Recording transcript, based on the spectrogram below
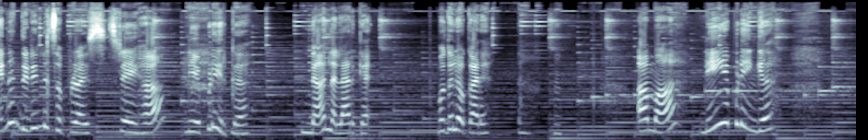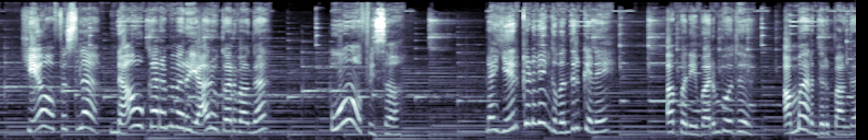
என்ன திடீர்னு சர்ப்ரைஸ் ஸ்னேகா நீ எப்படி இருக்க? நான் நல்லா இருக்கேன். முதல்ல உட்காரு. ஆமா நீ எப்படி இங்க? ஏன் ஆபீஸ்ல நான் உட்காராம வேற யார் உட்காருவாங்க? ஓ ஆபீஸா நான் ஏற்கனவே இங்க வந்திருக்கேனே. அப்ப நீ வரும்போது அம்மா இருந்திருப்பாங்க.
